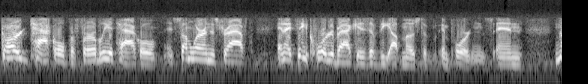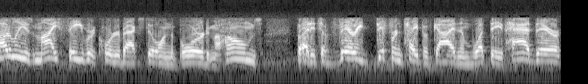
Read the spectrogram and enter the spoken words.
guard tackle, preferably a tackle, somewhere in this draft and I think quarterback is of the utmost importance. And not only is my favorite quarterback still on the board, Mahomes, but it's a very different type of guy than what they've had there.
